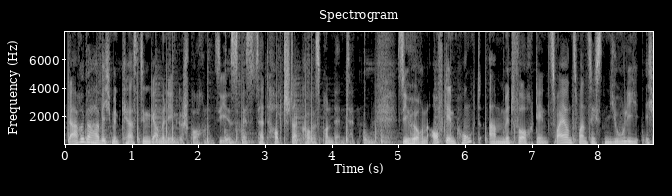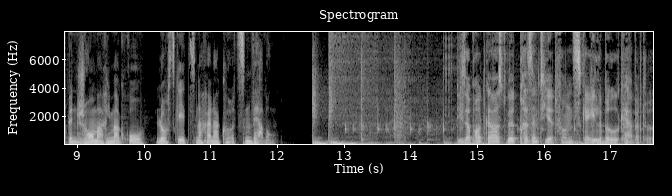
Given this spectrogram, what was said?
Darüber habe ich mit Kerstin Gammelin gesprochen. Sie ist SZ-Hauptstadtkorrespondentin. Sie hören auf den Punkt am Mittwoch, den 22. Juli. Ich bin Jean-Marie Magro. Los geht's nach einer kurzen Werbung. Dieser Podcast wird präsentiert von Scalable Capital.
